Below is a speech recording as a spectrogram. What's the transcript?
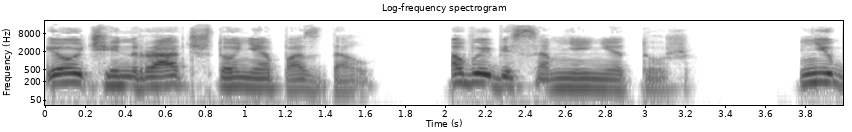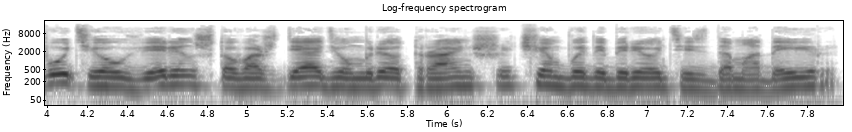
и очень рад, что не опоздал. А вы, без сомнения, тоже. Не будь я уверен, что ваш дядя умрет раньше, чем вы доберетесь до Мадейры,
